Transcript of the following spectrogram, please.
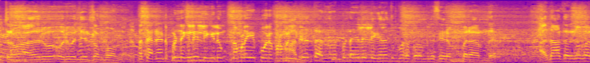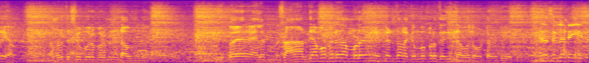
ഉത്തരവ് അതൊരു ഒരു വലിയൊരു സംഭവമാണ്. ഇപ്പൊ തെരഞ്ഞെടുപ്പ് ഉണ്ടെങ്കിലും ഇല്ലെങ്കിലും നമ്മൾ ഈ പൂരപ്പറമ്പിൽ അത് തെരഞ്ഞെടുപ്പുണ്ടെങ്കിൽ ഇല്ലെങ്കിലും പൂരപ്പറമ്പിൽ സ്ഥിരം വരാറുണ്ട്. അത് നാട്ടുകാർക്കൊക്കെ അറിയാം നമ്മൾ തൃശ്ശൂർ പൂരപ്പറമ്പിൽ ഉണ്ടാവുന്നത് ഇപ്പോൾ സ്ഥാനാർത്ഥിയാകുമ്പോൾ പിന്നെ നമ്മൾ കിടന്ന് നടക്കുമ്പോൾ പ്രത്യേകിച്ച് ഉണ്ടാവുമല്ലോ ഓട്ടോമാറ്റിക്കായിട്ട്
